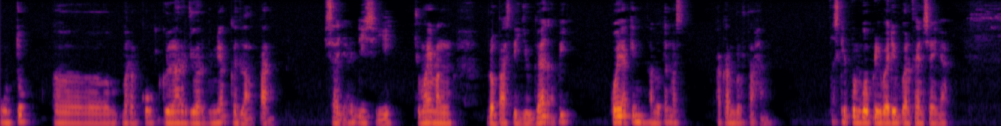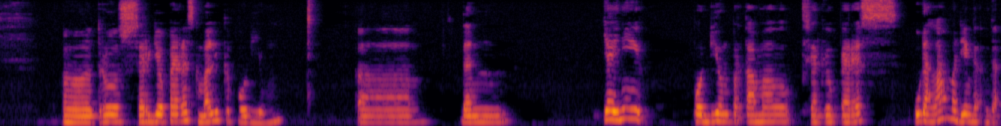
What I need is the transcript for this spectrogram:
untuk eh, merengkuh gelar juara dunia ke-8 bisa jadi sih. Cuma emang belum pasti juga tapi gue yakin Hamilton mas akan bertahan. Meskipun gue pribadi bukan fansnya ya. Uh, terus Sergio Perez kembali ke podium. Uh, dan ya ini podium pertama Sergio Perez. Udah lama dia nggak nggak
